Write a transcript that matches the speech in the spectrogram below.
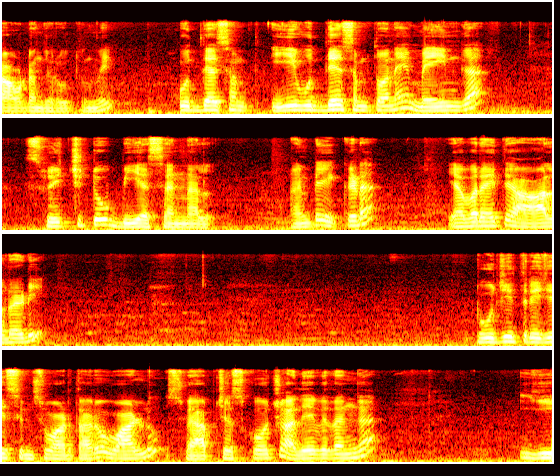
రావడం జరుగుతుంది. ఉద్దేశం ఈ ఉద్దేశంతోనే మెయిన్గా స్విచ్ టు బిఎస్ఎన్ఎల్ అంటే ఇక్కడ ఎవరైతే already two G three G sims వాడతారో వాళ్ళు స్వాప్ చేసుకోవచ్చు. అదేవిధంగా ఈ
